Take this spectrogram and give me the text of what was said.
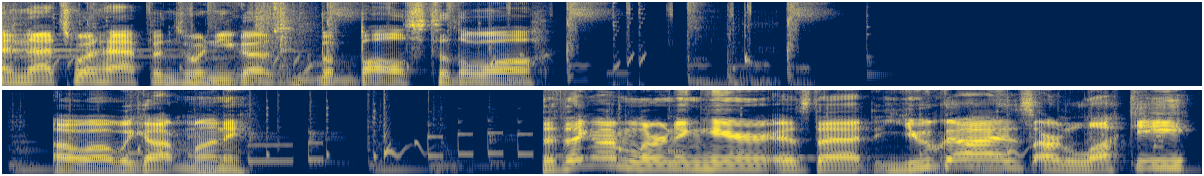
And that's what happens when you go balls to the wall. Oh well, we got money. The thing I'm learning here is that you guys are lucky.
